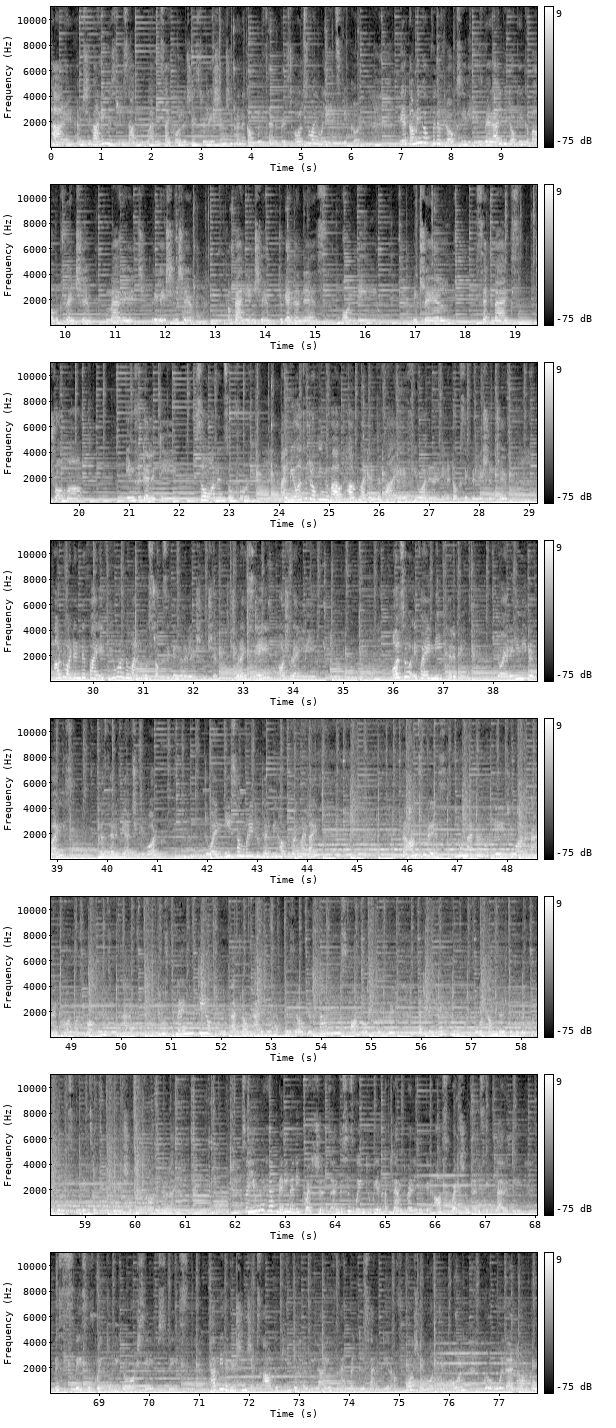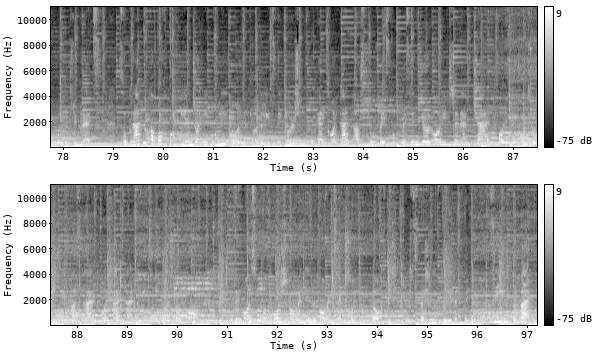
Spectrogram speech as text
Hi, I'm Shivani Mistry Sadhu. I'm a psychologist, relationship and a couple therapist. Also, I'm a lead speaker. We are coming up with a vlog series where I'll be talking about friendship, marriage, relationship, companionship, togetherness, bonding, betrayal, setbacks, trauma, infidelity, so on and so forth. I'll be also talking about how to identify if you are in a, toxic relationship, how to identify if you are the one who is toxic in the relationship. Should I stay or should I leave? Also, if I need therapy, do I really need advice? Does therapy actually work? Do I need somebody to tell me how to run my life? The answer is no matter what age you are at or what problems you have, there is plenty of hope as long as you have preserved a tiny spark of goodwill that can help you overcome the difficulties you're experiencing in your or in your life. So you may have many many questions and this is going to be an attempt where you can ask questions and seek clarity. This space is going to be your safe space. Happy relationships are the key to healthy life and mental sanity and of course we want to all grow old and not grow old with regrets. So grab your cup of coffee and join me only on the lead us through Facebook Messenger or Instagram chat or you can also email us at contact at theleadspeakers.com. You can also of course comment in the comment section in the blogs which is specially curated for you. See you, goodbye.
